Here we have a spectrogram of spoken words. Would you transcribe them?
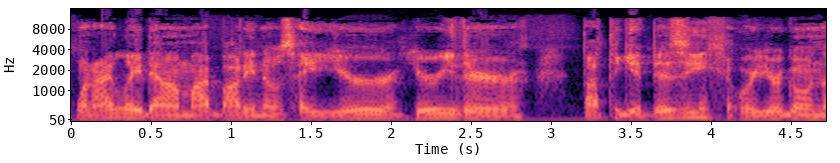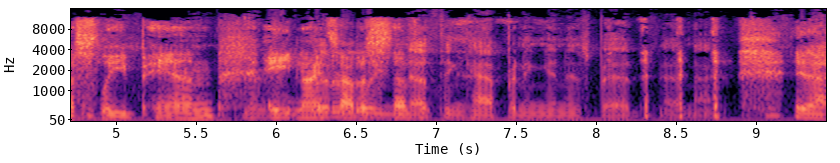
when I lay down, my body knows, hey, you're you're either about to get busy or you're going to sleep. And There's eight nights out of seven, nothing happening in his bed at night. yeah,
